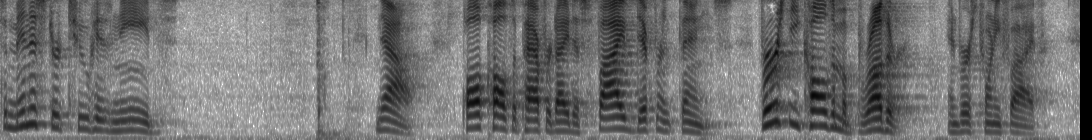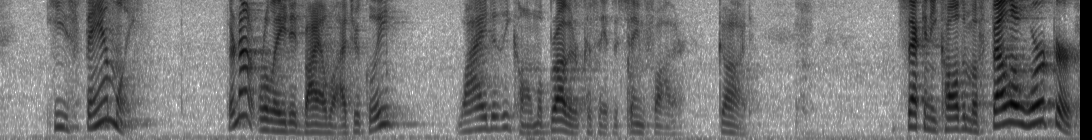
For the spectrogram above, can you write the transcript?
to minister to his needs. Now, Paul calls Epaphroditus five different things. First, he calls him a brother in verse 25. He's family. They're not related biologically. Why does he call him a brother? Because they have the same father, God. Second, he calls them a fellow worker.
